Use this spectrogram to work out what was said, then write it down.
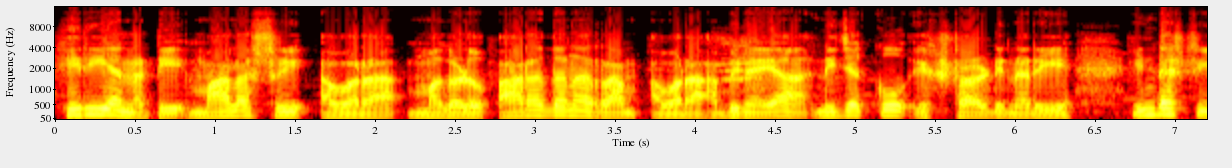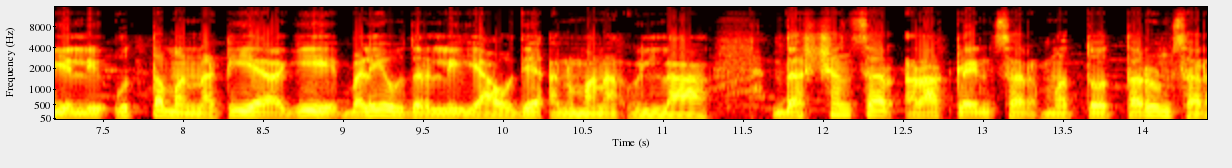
ಹಿರಿಯ ನಟಿ ಮಾಲಾಶ್ರೀ ಅವರ ಮಗಳು ಆರಾಧನಾ ರಾಮ್ ಅವರ ಅಭಿನಯ ನಿಜಕ್ಕೂ ಎಕ್ಸ್ಟ್ರಾರ್ಡಿನರಿ. ಇಂಡಸ್ಟ್ರಿಯಲ್ಲಿ ಉತ್ತಮ ನಟಿಯಾಗಿ ಬೆಳೆಯುವುದರಲ್ಲಿ ಯಾವುದೇ ಅನುಮಾನವಿಲ್ಲ. ದರ್ಶನ್ ಸರ್, ರಾಕ್ಲೈನ್ ಸರ್ ಮತ್ತು ತರುಣ್ ಸರ್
